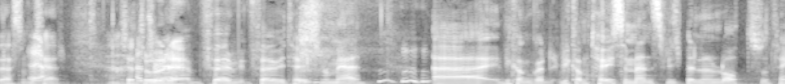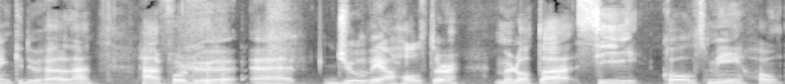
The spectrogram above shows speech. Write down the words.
det som Ja. skjer. Så jeg, Jeg tror tror det, før, vi, før vi tøyser noe mer uh, vi, kan, vi kan tøyse mens vi spiller en låt, så trenger ikke du høre det. Her får du uh, Julia Holter med låta 'Sea Calls Me Home'.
